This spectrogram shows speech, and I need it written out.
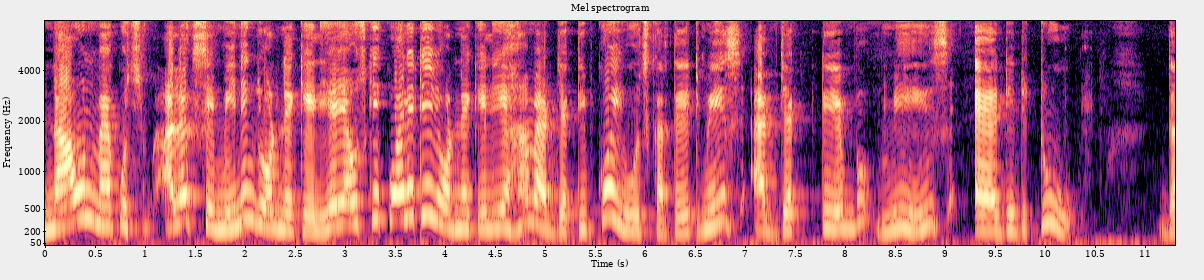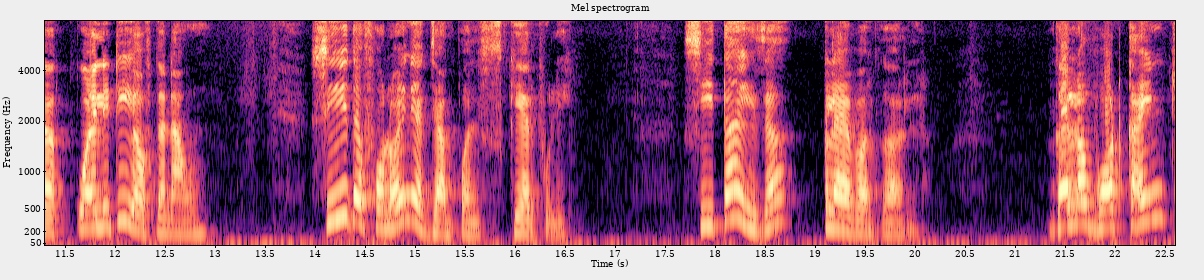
नाउन में कुछ अलग से मीनिंग जोड़ने के लिए या उसकी क्वालिटी जोड़ने के लिए हम एडजेक्टिव को यूज़ करते it means adjective means added to the quality of the noun see the following examples carefully Sita is a clever girl girl of what kind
